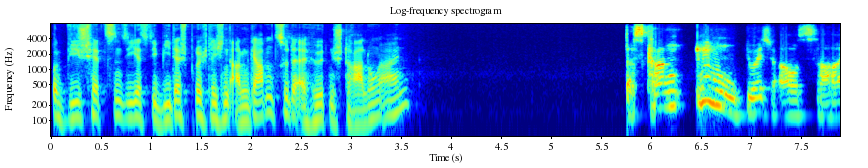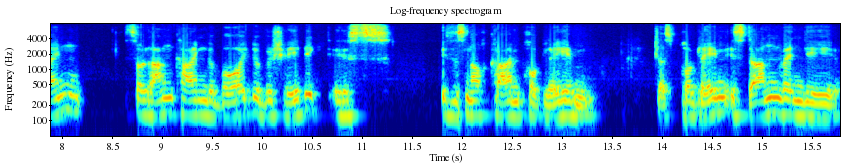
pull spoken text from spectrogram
Und wie schätzen Sie jetzt die widersprüchlichen Angaben zu der erhöhten Strahlung ein? Das kann durchaus sein. Solange kein Gebäude beschädigt ist, ist es noch kein Problem. Das Problem ist dann, wenn die,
